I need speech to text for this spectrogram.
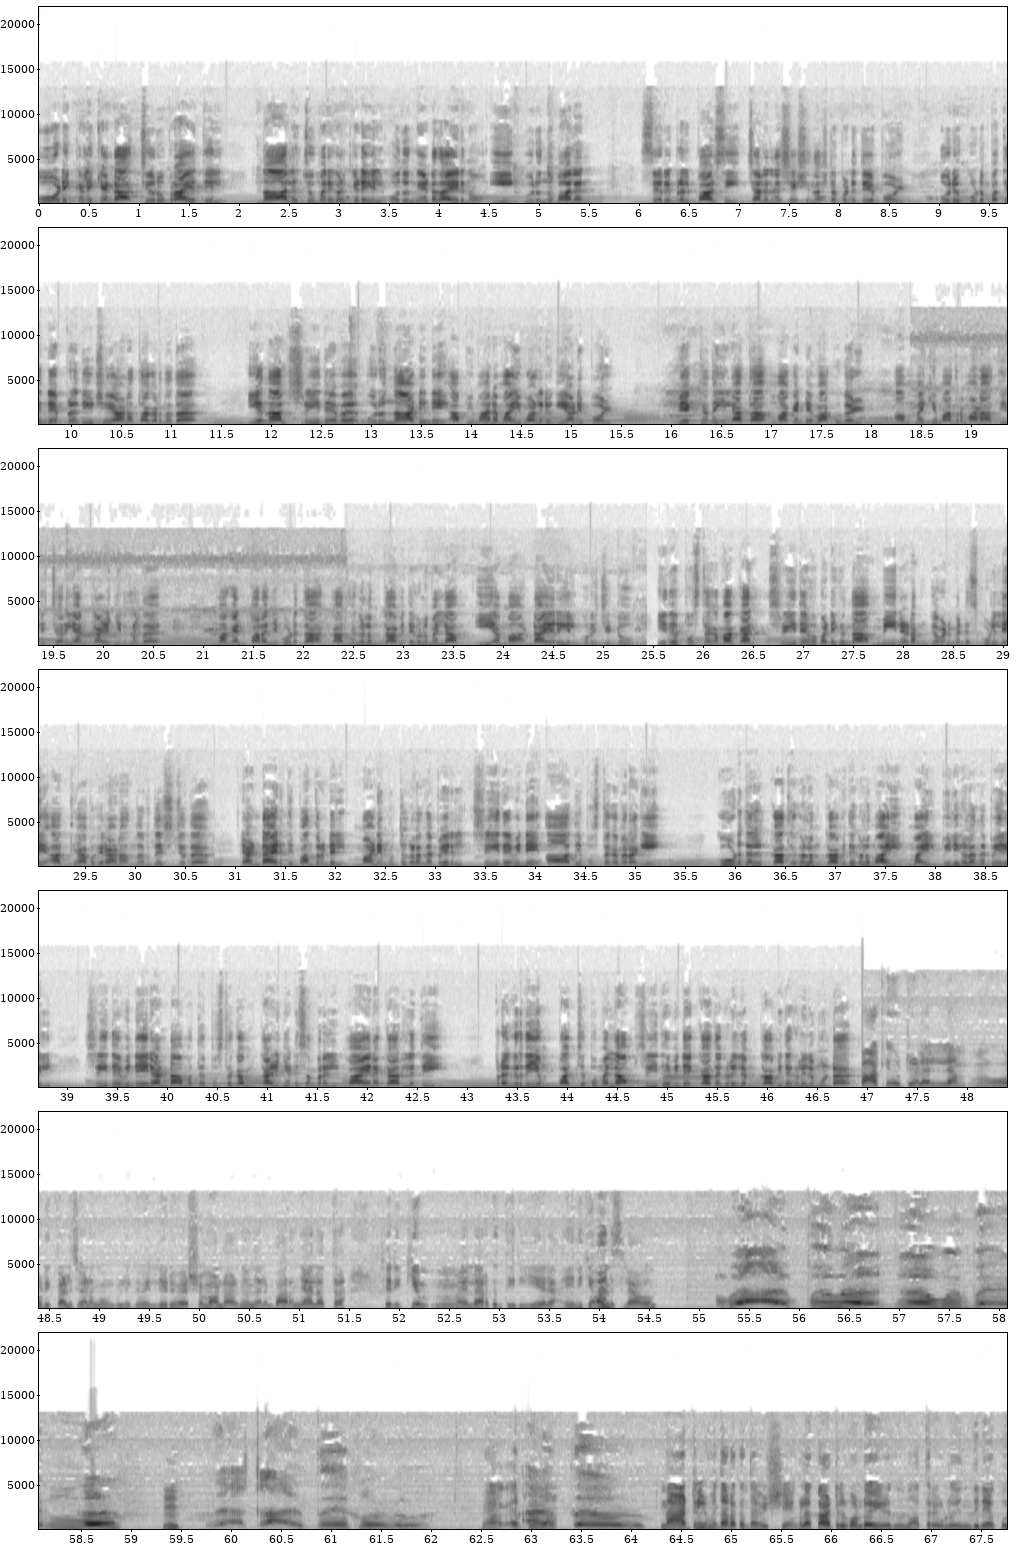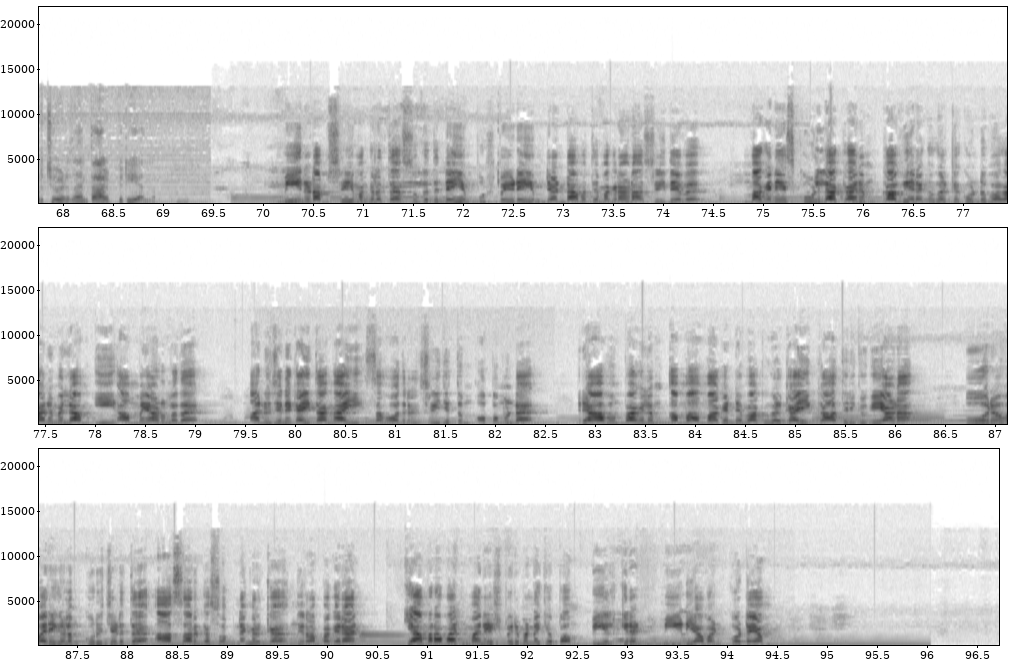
ഓടിക്കളിക്കേണ്ട ചെറുപ്രായത്തിൽ നാല് ചുമരുകൾക്കിടയിൽ ഒതുങ്ങേണ്ടതായിരുന്നു ഈ കുരുന്നുബാലൻ സെറിബ്രൽ പാൾസി ചലനശേഷി നഷ്ടപ്പെടുത്തിയപ്പോൾ ഒരു കുടുംബത്തിന്റെ പ്രതീക്ഷയാണ് തകർന്നത്. എന്നാൽ ശ്രീദേവ് ഒരു നാടിന്റെ അഭിമാനമായി വളരുകയാണിപ്പോൾ. വ്യക്തതയില്ലാത്ത മകന്റെ വാക്കുകൾ അമ്മയ്ക്ക് മാത്രമാണ് തിരിച്ചറിയാൻ കഴിഞ്ഞിരുന്നത്. മകൻ പറഞ്ഞു കൊടുത്ത കഥകളും കവിതകളുമെല്ലാം ഈ അമ്മ ഡയറിയിൽ കുറിച്ചിട്ടു. ഇത് പുസ്തകമാക്കാൻ ശ്രീദേവ് പഠിക്കുന്ന മീനടം ഗവൺമെന്റ് സ്കൂളിലെ അധ്യാപകരാണ് നിർദ്ദേശിച്ചത്. രണ്ടായിരത്തി പന്ത്രണ്ടിൽ മണിമുത്തുകൾ എന്ന പേരിൽ ശ്രീദേവിന്റെ ആദ്യ പുസ്തകം ഇറങ്ങി കൂടുതൽ കഥകളും കവിതകളുമായി മയിൽപീലികൾ എന്ന പേരിൽ ശ്രീദേവിന്റെ രണ്ടാമത്തെ പുസ്തകം കഴിഞ്ഞ ഡിസംബറിൽ വായനക്കാരിലെത്തി. പ്രകൃതിയും പച്ചപ്പുമെല്ലാം ശ്രീദേവിന്റെ കഥകളിലും കവിതകളിലുമുണ്ട്. ബാക്കി കുട്ടികളെല്ലാം ഓടിക്കളിച്ച് നടക്കുമ്പോൾ പുള്ളിക്ക് വലിയൊരു വിഷമം ഉണ്ടായിരുന്നു. എന്നാലും പറഞ്ഞാൽ അത്ര ശരിക്കും എല്ലാവർക്കും തിരിയേല. എനിക്ക് മനസ്സിലാവും. നാട്ടിൽ നടക്കുന്ന വിഷയങ്ങളെ കാട്ടിൽ കൊണ്ടുപോയി എഴുതുന്നു. അത്രേ ഉള്ളൂ. എന്തിനെ കുറിച്ച് എഴുതാൻ താല്പര്യമാണ് മീനടം ശ്രീമംഗലത്ത് സുഗതിന്റെയും പുഷ്പയുടെയും രണ്ടാമത്തെ മകനാണ് ശ്രീദേവ്. മകനെ സ്കൂളിലാക്കാനും കവിയരങ്ങുകൾക്ക് കൊണ്ടുപോകാനുമെല്ലാം ഈ അമ്മയാണുള്ളത്. അനുജന് കൈത്താങ്ങായി സഹോദരൻ ശ്രീജിത്തും ഒപ്പമുണ്ട്. രാവും പകലും അമ്മ മകന്റെ വാക്കുകൾക്കായി കാത്തിരിക്കുകയാണ്. ഓരോ വരികളും കുറിച്ചെടുത്ത് ആ സർഗ സ്വപ്നങ്ങൾക്ക് നിറം പകരാൻ. Cameraman Manish പെരുമണ്ണയ്ക്കൊപ്പം P L Kiran media one Kottayam.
